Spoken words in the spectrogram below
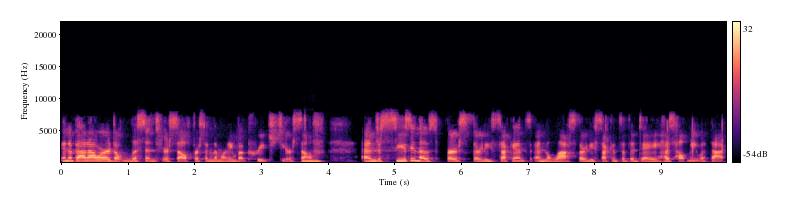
in a bad hour, or don't listen to yourself first thing in the morning, but preach to yourself. Mm. And just seizing those first 30 seconds and the last 30 seconds of the day has helped me with that.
